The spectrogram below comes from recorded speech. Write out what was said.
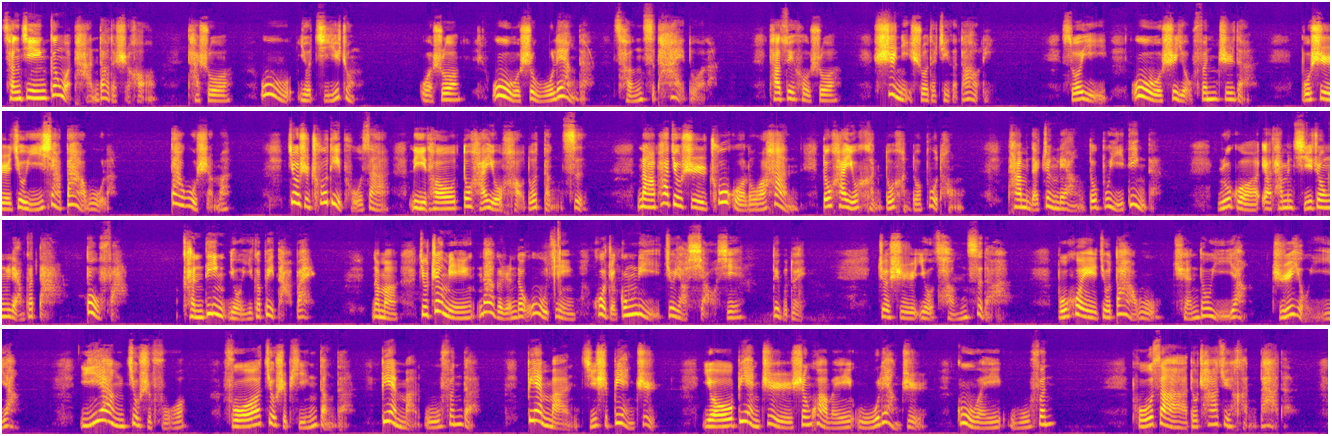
曾经跟我谈到的时候，他说物有几种？我说物是无量的，层次太多了。他最后说：“是你说的这个道理。”所以物是有分支的，不是就一下大悟了。大悟什么？就是初地菩萨里头都还有好多等次，哪怕就是出果罗汉，都还有很多很多不同，他们的正量都不一定的。如果要他们其中两个打斗法，肯定有一个被打败，那么就证明那个人的悟境或者功力就要小些，对不对？这是有层次的啊。不会就大悟，全都一样，只有一样，一样就是佛，佛就是平等的，遍满无分的，遍满即是遍智，由变质生化为无量智，故为无分。菩萨都差距很大的，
